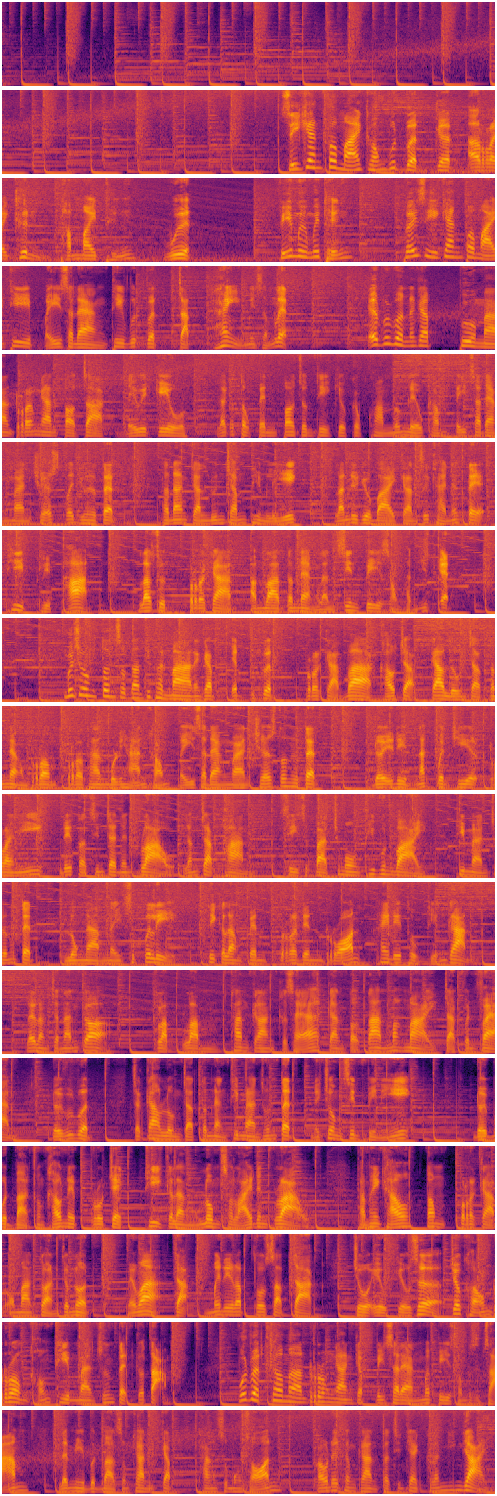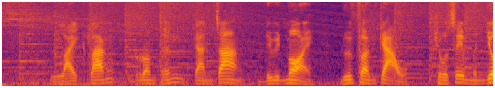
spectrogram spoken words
สีแข้งเป้าหมายของวูดเวิร์ดเกิดอะไรขึ้น ทำไมถึงวืด ฝีมือไม่ถึง เผยสีแข้งเป้าหมายที่ไปแสดงที่วูดเวิร์ดจัดให้ไม่สำเร็จ เอ็ดวูดเวิร์ดนะครับผู้มารับงานต่อจากเดวิดกิลและก็ตกเป็นเป้าโจมตีเกี่ยวกับความล้มเหลวของปีแสดงแมนเชสเตอร์ยูไนเต็ดทางด้านการลุ้นแชมป์พรีเมียร์ลีกและนโยบายการซื้อขายนักเตะที่ผิดพลาดล่าสุดประกาศอำลาตำแหน่งหลังสิ้นปี 2021 เมื่อช่วงต้นสัปดาห์ที่ผ่านมานะครับเอ็ดวูดเวิร์ดประกาศว่าเขาจะก้าวลงจากตำแหน่งรองประธานบริหารของปีแสดงแมนเชสเตอร์ยูไนเต็ด โดยอดีตนักบัญชีรายนี้ได้ตัดสินใจดังกล่าว หลังจากผ่าน 48 ชั่วโมงที่วุ่นวาย ที่แมนเชสเตอร์ยูไนเต็ดลงนามในซุปเปอร์ลีกที่กำลังเป็นประเด็นร้อนให้ได้ถกเถียงกัน และหลังจากนั้นก็กลับลำท่ามกลางกระแสการต่อต้านมากมายจากแฟนๆ โดยวูดเวิร์ดจะก้าวลงจากตำแหน่งที่แมนเชสเตอร์ยูไนเต็ดในช่วงสิ้นปีนี้ โดยบทบาทของเขาในโปรเจกต์ที่กำลังล่มสลายดังกล่าวทำให้เขาต้องประกาศออกมาก่อนกำหนด แม้ว่าจะไม่ได้รับโทรศัพท์จาก โจเอล เกลเซอร์ เจ้าของร่วมของทีมแมนเชสเตอร์ยูไนเต็ดก็ตามวูดเวิร์ดเข้ามาร่วมงานกับปีแสดงเมื่อปี 2013 และมีบทบาทสำคัญกับทางสโมสร เขาได้ทำการตัดสินใจครั้งยิ่งใหญ่ หลายครั้งรวมถึงการจ้างเดวิดมอยลุยฟังเก่าโชเซ่มุนโย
